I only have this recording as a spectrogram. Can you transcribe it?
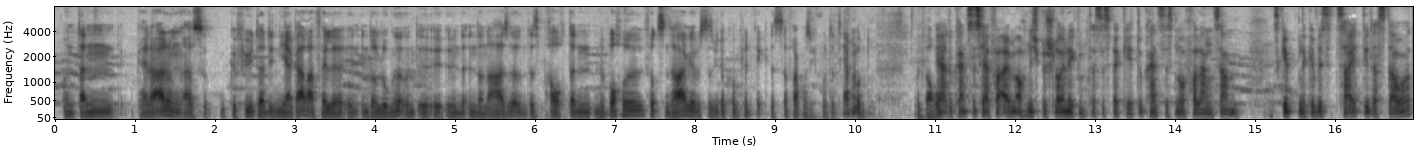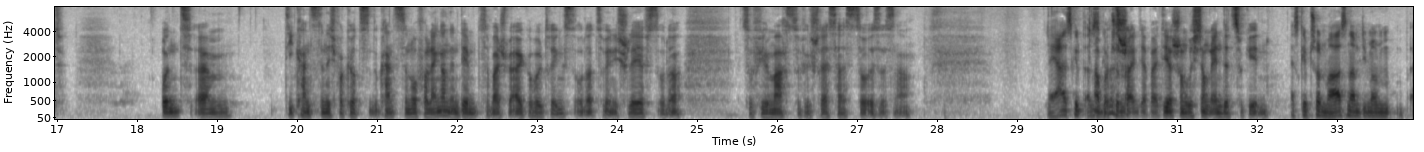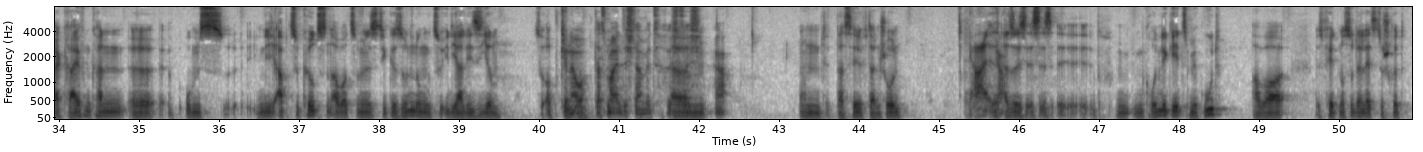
Und dann, keine Ahnung, hast du gefühlt da die Niagara-Fälle in, in der Lunge und äh, in, in, der Nase. Und das braucht dann eine Woche, 14 Tage, bis das wieder komplett weg ist. Da fragt man sich, wo das herkommt. Und warum? Ja, du kannst es ja vor allem auch nicht beschleunigen, dass es weggeht. Du kannst es nur verlangsamen. Es gibt eine gewisse Zeit, die das dauert. Und ähm, die kannst du nicht verkürzen. Du kannst sie nur verlängern, indem du zum Beispiel Alkohol trinkst oder zu wenig schläfst oder zu viel machst, zu viel Stress hast. So ist es. Ne? Naja, es gibt also. Aber es gibt das scheint ja bei dir schon Richtung Ende zu gehen. Es gibt schon Maßnahmen, die man ergreifen kann, äh, um es nicht abzukürzen, aber zumindest die Gesundung zu idealisieren, zu optimieren. Genau, das meinte ich damit, richtig. Ähm, ja. Und das hilft dann schon. Ja, ja. also es, es ist, äh, im Grunde geht es mir gut, aber es fehlt noch so der letzte Schritt.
